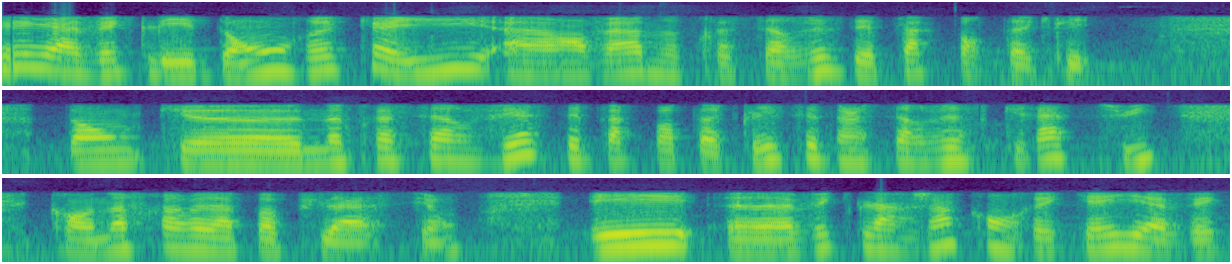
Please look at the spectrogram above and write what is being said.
Avec les dons recueillis envers notre service des plaques porte-clés. Donc, euh, notre service des plaques porte-clés, c'est un service gratuit qu'on offre à la population. Et euh, avec l'argent qu'on recueille avec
